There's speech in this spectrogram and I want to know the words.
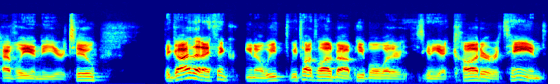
heavily in the year two. The guy that I think, you know, we we talked a lot about people whether he's going to get cut or retained.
